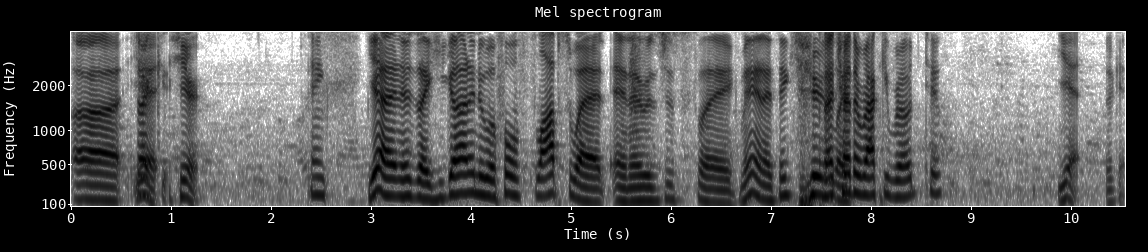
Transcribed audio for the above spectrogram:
uh, So yeah, c- here. Thanks. Yeah, and it was like he got into a full flop sweat, and it was just like, man, I think you're. Can I try the Rocky Road too? Yeah. Okay.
